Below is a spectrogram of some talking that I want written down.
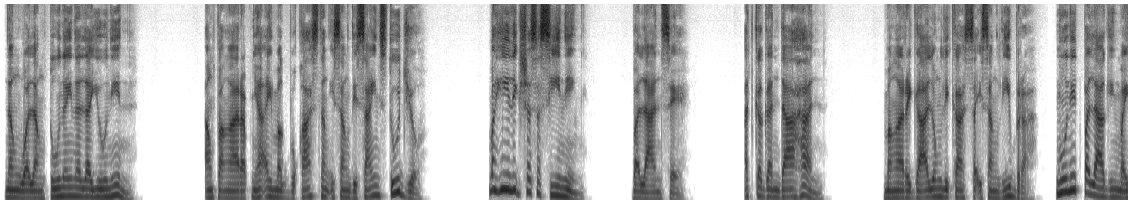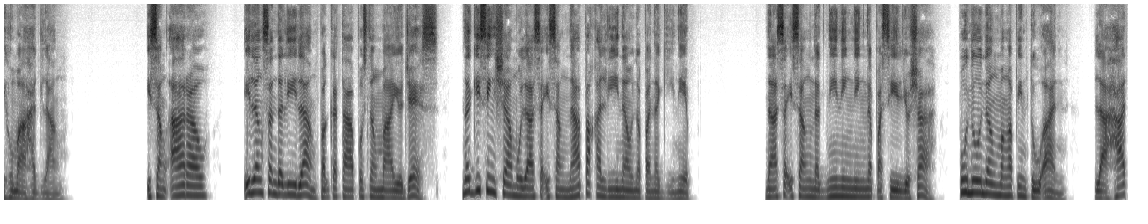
ng walang tunay na layunin. Ang pangarap niya ay magbukas ng isang design studio. Mahilig siya sa sining, balanse, at kagandahan mga regalong likas sa isang libra, ngunit palaging may humahad lang. Isang araw, ilang sandali lang pagkatapos ng Mayo Jess, nagising siya mula sa isang napakalinaw na panaginip. Nasa isang nagniningning na pasilyo siya, puno ng mga pintuan, lahat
